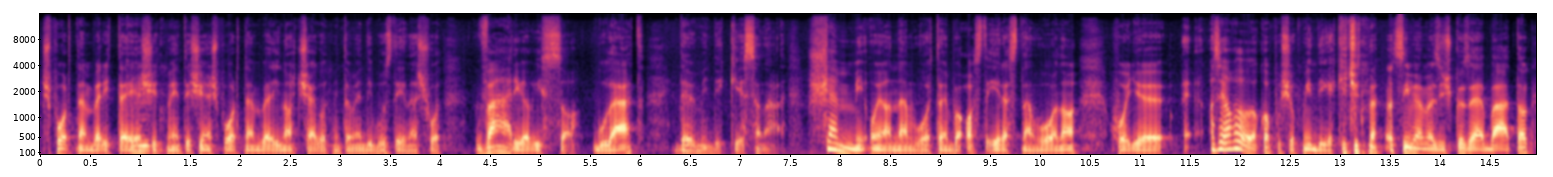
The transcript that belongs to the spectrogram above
sportemberi teljesítményt és ilyen sportemberi nagyságot, mint amilyen Dibusz Dénes volt, várja vissza Gulát, de ő mindig készen áll. Semmi olyan nem volt, amiben azt éreztem volna, hogy azért valahol a kapusok mindig egy kicsit a szívemhez is közelbe álltak,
